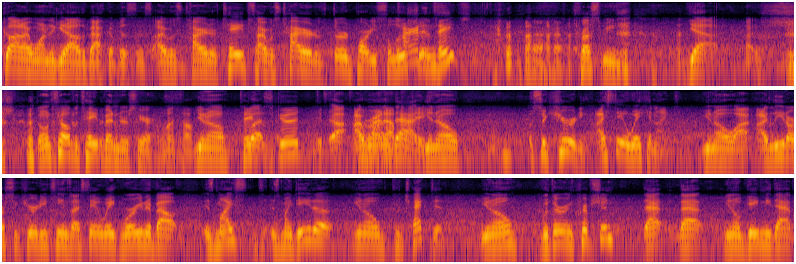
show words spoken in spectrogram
God, I wanted to get out of the backup business. I was tired of tapes. I was tired of third-party solutions. Tired of tapes? Trust me. Yeah. Uh, don't tell the tape vendors here. You know, Tape is good. If uh, I the right wanted that. You know, security. I stay awake at night. You know, I, I lead our security teams. I stay awake worrying about is my is my data you know protected. You know, with their encryption, that that you know gave me that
